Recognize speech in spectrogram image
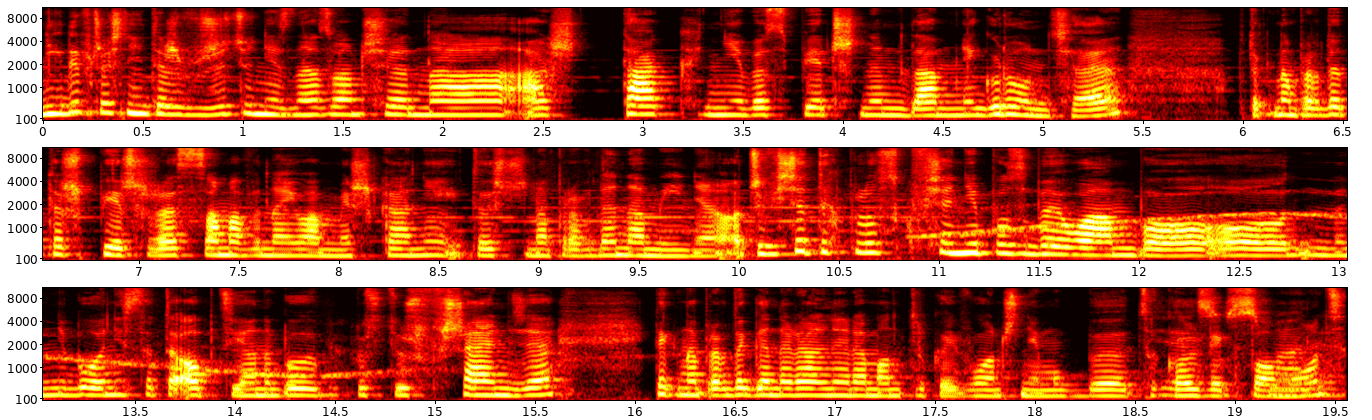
nigdy wcześniej też w życiu nie znalazłam się na aż tak niebezpiecznym dla mnie gruncie. Tak naprawdę też pierwszy raz sama wynajęłam mieszkanie i to jeszcze naprawdę na minie. Oczywiście tych plusków się nie pozbyłam, bo no, nie było niestety opcji, one były po prostu już wszędzie. I tak naprawdę generalny remont tylko i wyłącznie mógłby cokolwiek Jezus pomóc. Maria.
